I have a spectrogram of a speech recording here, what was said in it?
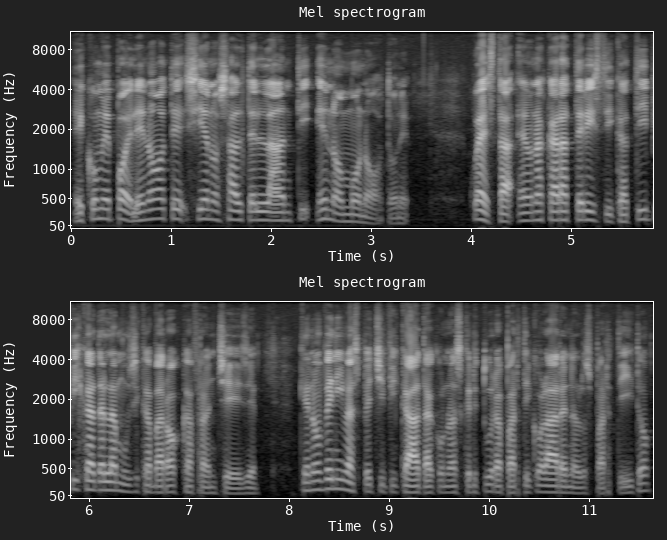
e come poi le note siano saltellanti e non monotone. Questa è una caratteristica tipica della musica barocca francese, che non veniva specificata con una scrittura particolare nello spartito,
